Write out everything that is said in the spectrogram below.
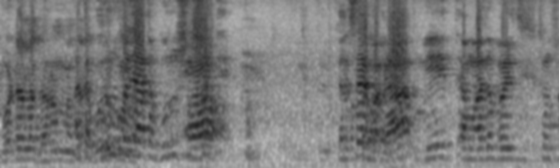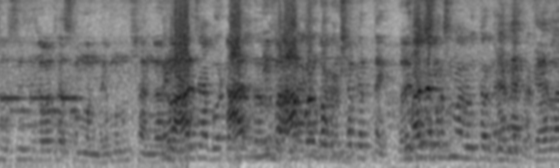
बोटाला धरून म्हणतात आता गुरु म्हणजे? आता गुरु शिष्य कसं आहे बघा मी त्या माझा बहिर्जी शिक्षण संस्थेचा जवळचा संबंध आहे म्हणून सांगालो नाही, आज यांच्या बोटाला आज मी धरून आपण बघू? शकत नाही माझ्या बहिर्जी प्रश्नाला उत्तर नाही, द्या नाही, सर. त्याला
